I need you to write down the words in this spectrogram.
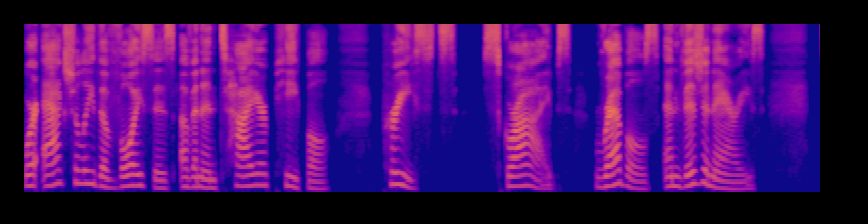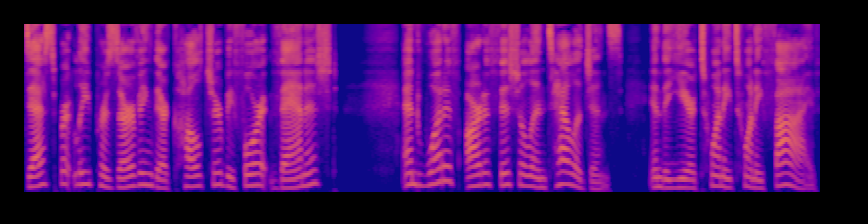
were actually the voices of an entire people priests, scribes, rebels, and visionaries, desperately preserving their culture before it vanished? And what if artificial intelligence, in the year 2025,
